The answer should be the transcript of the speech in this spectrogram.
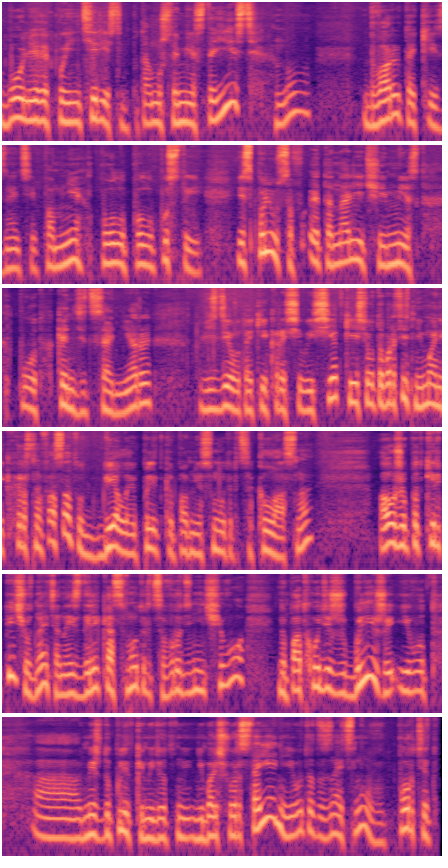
более поинтереснее, потому что место есть, но дворы такие, знаете, по мне полу-полупустые. Из плюсов это наличие мест под кондиционеры, Везде вот такие красивые сетки. Если вот обратить внимание как раз на фасад, тут белая плитка по мне смотрится классно. А уже под кирпич, вот знаете, она издалека смотрится вроде ничего, но подходишь ближе, и вот а, между плитками идет небольшое расстояние, и вот это, знаете, ну, портит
